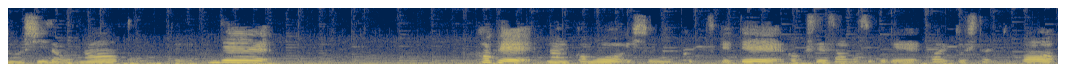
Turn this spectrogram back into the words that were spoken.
楽しいだろうなと思って。で、カフェなんかも一緒にくっつけて、学生さんがそこでバイトしたりとか、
